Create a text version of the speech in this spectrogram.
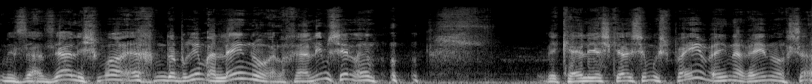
מזעזע לשמוע איך מדברים עלינו, על החיילים שלנו. וכאלה, יש כאלה שמושפעים, והנה ראינו עכשיו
